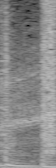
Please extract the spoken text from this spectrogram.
Bye.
